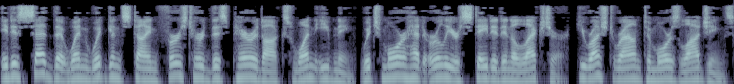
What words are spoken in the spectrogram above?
It is said that when Wittgenstein first heard this paradox one evening which Moore had earlier stated in a lecture, he rushed round to Moore's lodgings,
